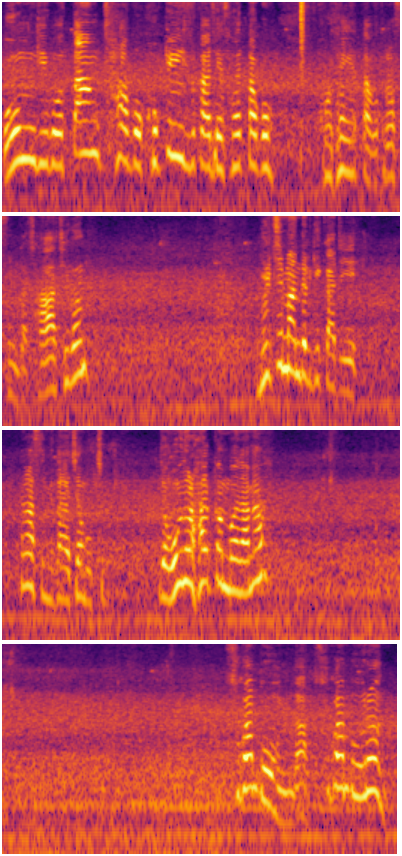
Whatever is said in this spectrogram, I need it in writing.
옮기고 땅 파고 곡괭이질까지 해서 했다고 고생했다고 들었습니다. 자 지금 물집 만들기까지 해놨습니다. 제가 목적 이제 오늘 할 건 뭐냐면 수간보호입니다. 수간보호는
